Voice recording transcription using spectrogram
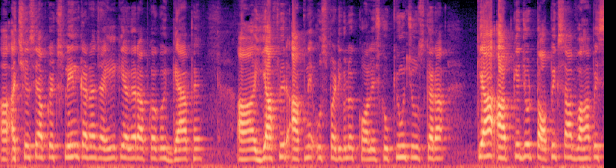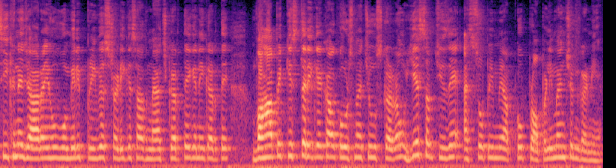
अच्छे से आपको एक्सप्लेन करना चाहिए कि अगर आपका कोई गैप है या फिर आपने उस पर्टिकुलर कॉलेज को क्यों चूज़ करा। क्या आपके जो टॉपिक्स आप वहाँ पे सीखने जा रहे हो, वो मेरी प्रीवियस स्टडी के साथ मैच करते कि नहीं करते? वहाँ पे किस तरीके का कोर्स मैं चूज़ कर रहा हूँ? ये सब चीज़ें एसओपी में आपको प्रॉपरली मैंशन करनी है।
